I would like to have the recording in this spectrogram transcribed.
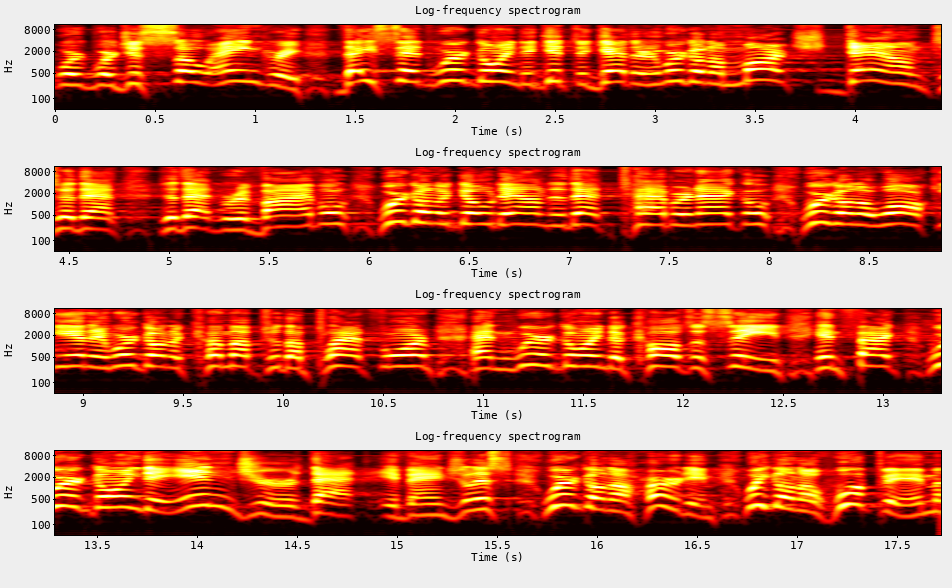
were, were just so angry. They said, We're going to get together and we're going to march down to that, to that revival. We're going to go down to that tabernacle. We're going to walk in and we're going to come up to the platform and we're going to cause a scene. In fact, we're going to injure that evangelist. We're going to hurt him. We're going to whoop him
